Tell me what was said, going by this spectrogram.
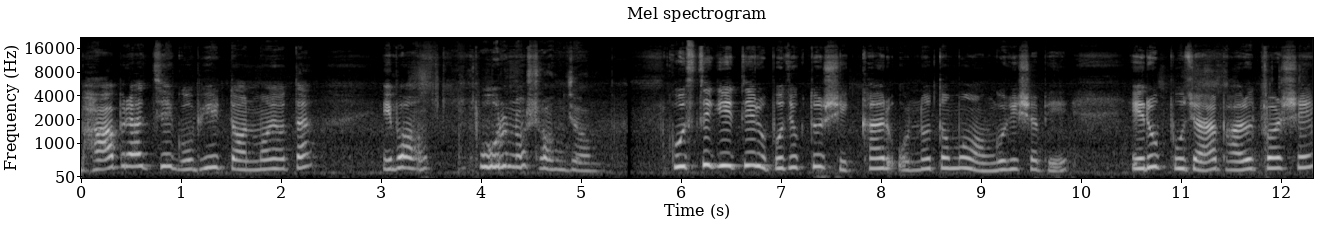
ভাবরাজ্যে গভীর তন্ময়তা এবং পূর্ণ সংযম। কুস্তিগীরদের উপযুক্ত শিক্ষার অন্যতম অঙ্গ হিসাবে এরূপ পূজা ভারতবর্ষে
